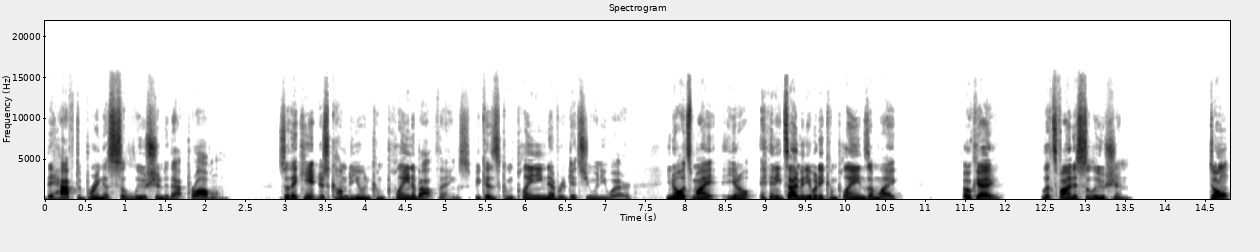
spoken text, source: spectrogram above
they have to bring a solution to that problem. So they can't just come to you and complain about things because complaining never gets you anywhere. You know, it's my, you know, anytime anybody complains, I'm like, okay, let's find a solution. Don't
